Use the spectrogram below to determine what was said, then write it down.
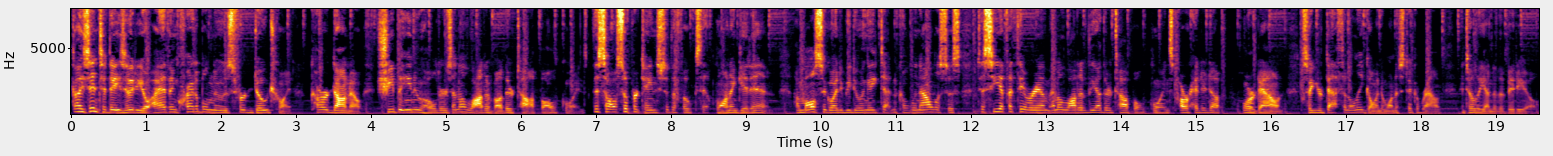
Guys, in today's video, I have incredible news for Dogecoin, Cardano, Shiba Inu holders, and a lot of other top altcoins. This also pertains to the folks that want to get in. I'm also going to be doing a technical analysis to see if Ethereum and a lot of the other top altcoins are headed up or down, so you're definitely going to want to stick around until the end of the video.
